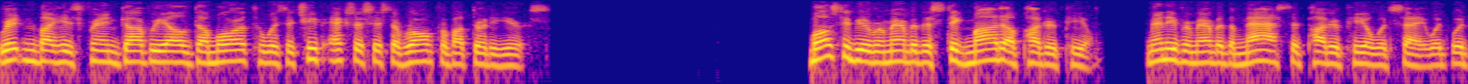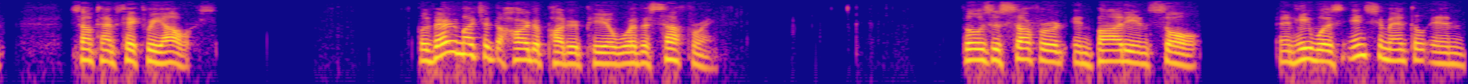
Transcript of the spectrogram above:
Written by his friend Gabriel Amorth, who was the chief exorcist of Rome for about 30 years. Most of you remember the stigmata of Padre Pio. Many of you remember the Mass that Padre Pio would say, would, would sometimes take three hours. But very much at the heart of Padre Pio were the suffering. Those who suffered in body and soul. And he was instrumental in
